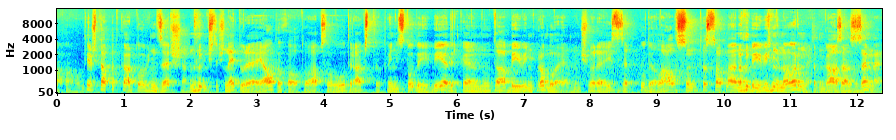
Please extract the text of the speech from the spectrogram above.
apauga. Tieši tāpat kā to viņa dzeršana. Nu, viņš taču neturēja alkoholu, to absolūti rakstu. Viņa studija biedri, ka nu, tā bija viņa problēma. Viņš varēja izdzert pudeli alus, un tas apmēram bija viņa norma. Tam gāzās zemē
